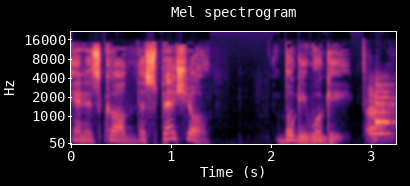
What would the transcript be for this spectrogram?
and it's called The Special Boogie Woogie.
